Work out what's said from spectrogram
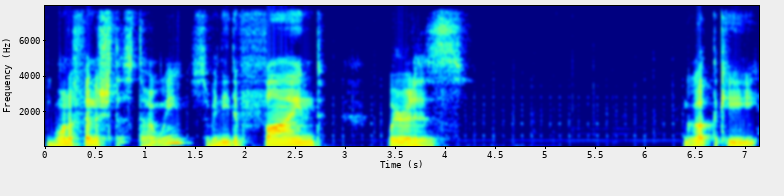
We want to finish this, don't we? So we need to find where it is. We got the key.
